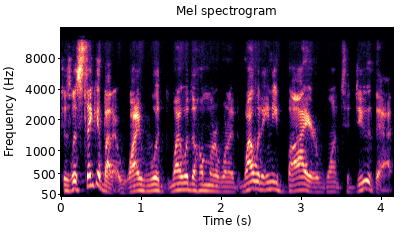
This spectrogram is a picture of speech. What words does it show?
because let's think about it. Why would why would the homeowner want to why would any buyer want to do that?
